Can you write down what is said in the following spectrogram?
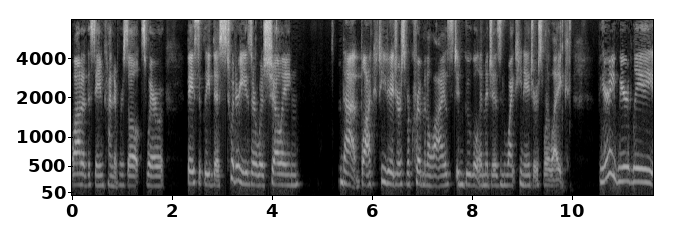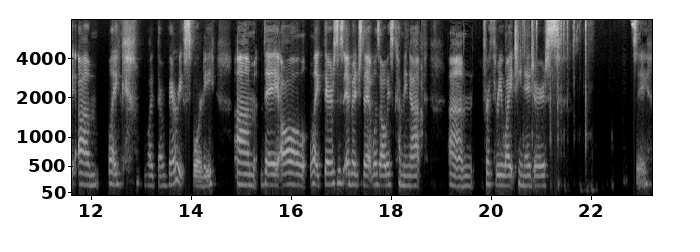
a lot of the same kind of results where basically this Twitter user was showing that black teenagers were criminalized in Google images and white teenagers were like very weirdly um, like like they're very sporty. Um, they all like there's this image that was always coming up um, for three white teenagers. Let's see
